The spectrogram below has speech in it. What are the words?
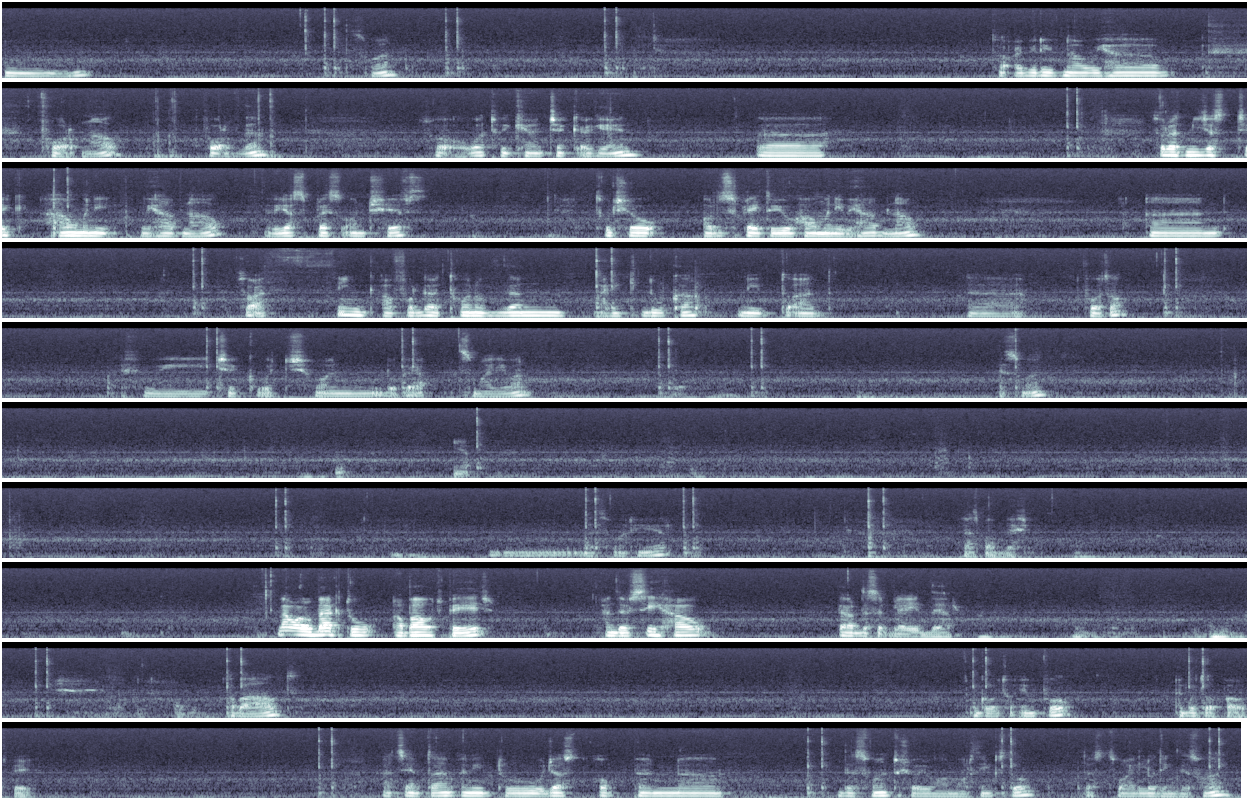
Mm -hmm. this one. So I believe now we have four now four of them. So what we can check again uh, so let me just check how many we have now. If we just press on shifts it will show or display to you how many we have now. And so I think I forgot one of them. I think Luca need to add uh, photo. If we check which one Luca yeah, smiley one. This one yeah Mm, this one here let's publish now I'll back to about page and I'll see how they are displayed there. About. Go to info and go to about page. At the same time I need to just open uh, this one to show you one more thing too just while loading this one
